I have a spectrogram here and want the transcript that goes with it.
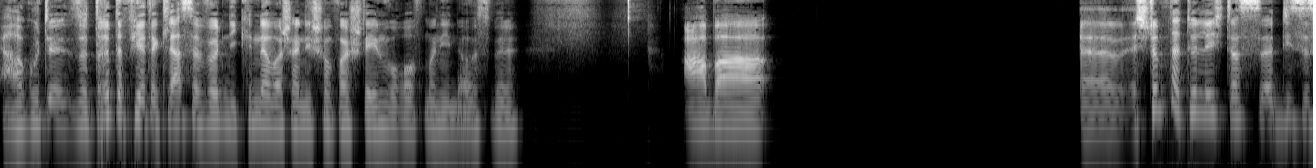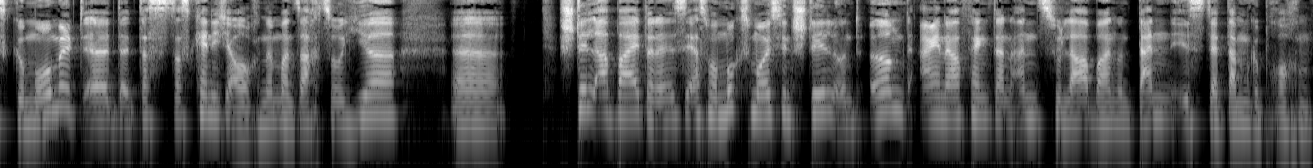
ja gut, äh, so dritte, vierte Klasse würden die Kinder wahrscheinlich schon verstehen, worauf man hinaus will. Aber äh, es stimmt natürlich, dass äh, dieses gemurmelt, äh, das, das kenne ich auch. Ne? Man sagt so hier äh, Stillarbeit und dann ist erstmal mucksmäuschen still und irgendeiner fängt dann an zu labern und dann ist der Damm gebrochen.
